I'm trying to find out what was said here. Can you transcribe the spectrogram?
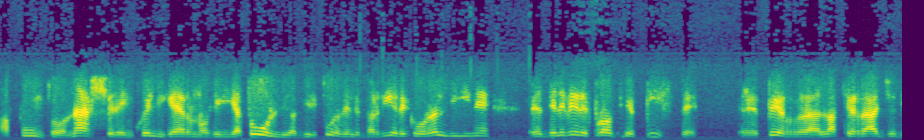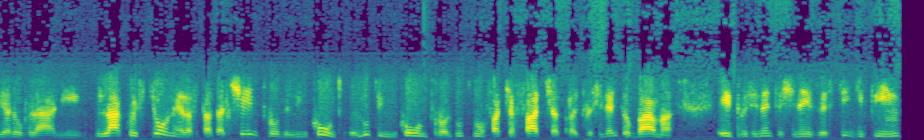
appunto nascere in quelli che erano degli atolli o addirittura delle barriere coralline eh, delle vere e proprie piste eh, per l'atterraggio di aeroplani. La questione era stata al centro dell'incontro, dell'ultimo incontro, l'ultimo faccia a faccia tra il presidente Obama e il presidente cinese Xi Jinping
